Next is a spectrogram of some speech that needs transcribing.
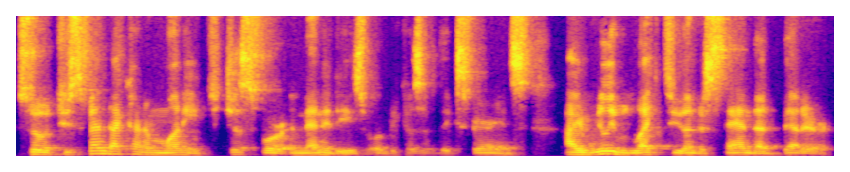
So to spend that kind of money just for amenities or because of the experience, I really would like to understand that better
